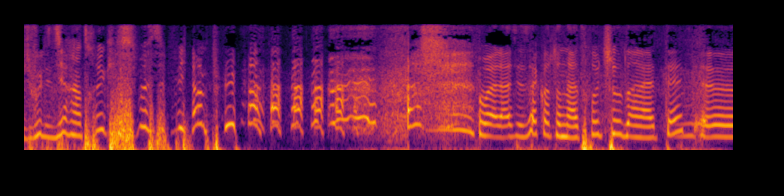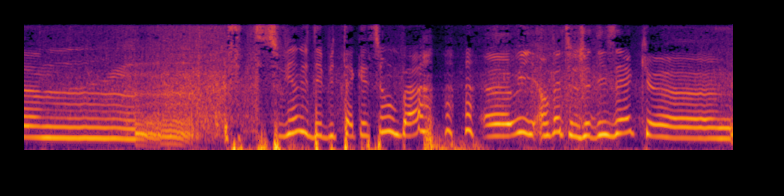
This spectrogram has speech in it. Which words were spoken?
je voulais dire un truc, je me souviens plus. voilà, c'est ça quand on a trop de choses dans la tête. Tu te souviens du début de ta question ou pas? Euh, Oui, en fait, je disais que euh,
